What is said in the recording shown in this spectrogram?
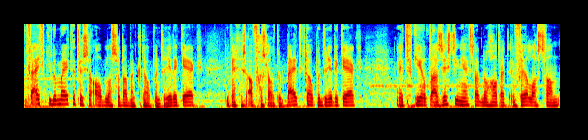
Vijf kilometer tussen Alblasserdam en knooppunt Ridderkerk. De weg is afgesloten bij het knooppunt Ridderkerk. Het verkeer op de A16 heeft daar nog altijd veel last van.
